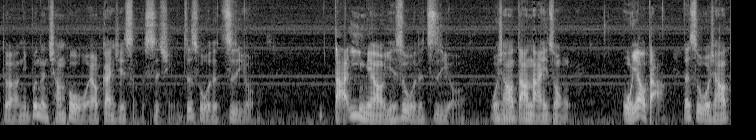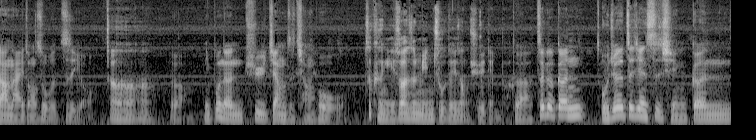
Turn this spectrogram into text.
对啊，你不能强迫我要干些什么事情，这是我的自由。打疫苗也是我的自由，我想要打哪一种，我要打，但是我想要打哪一种是我的自由。嗯哼哼，对吧？你不能去这样子强迫我，这可能也算是民主的一种缺点吧。对啊，这个跟我觉得这件事情跟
